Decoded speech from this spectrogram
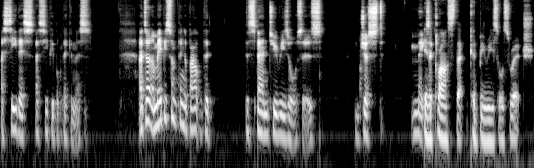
I see this. I see people picking this. I don't know. Maybe something about the the spend two resources just makes in a it. class that could be resource rich.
